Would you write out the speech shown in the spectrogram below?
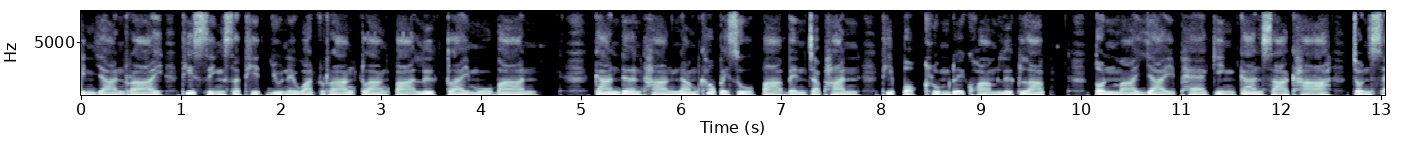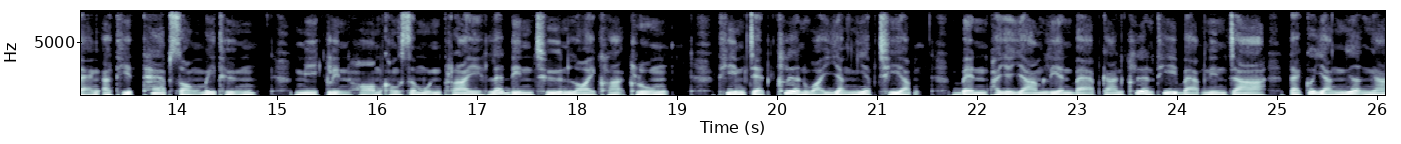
วิญญาณร้ายที่สิงสถิตอยู่ในวัดร้างกลางป่าลึกใกล้หมู่บ้าน การเดินทางนำเข้าไปสู่ป่าเบญจพรรณที่ปกคลุมด้วยความลึกลับ ต้นไม้ใหญ่แผ่กิ่งก้านสาขาจนแสงอาทิตย์แทบส่องไม่ถึง มีกลิ่นหอมของสมุนไพรและดินชื้นลอยคละคลุ้ง ทีมเจ็ดเคลื่อนไหวอย่างเงียบเชียบ เบนพยายามเรียนแบบการเคลื่อนที่แบบนินจา แต่ก็อย่างเงื้องะ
